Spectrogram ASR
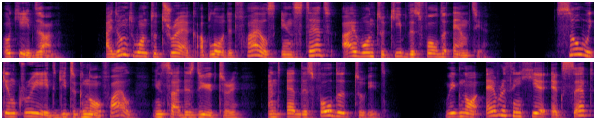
Okay, done. I don't want to track uploaded files, instead I want to keep this folder empty. So we can create gitignore file inside this directory and add this folder to it. We ignore everything here except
